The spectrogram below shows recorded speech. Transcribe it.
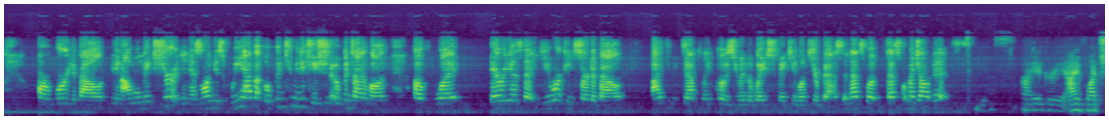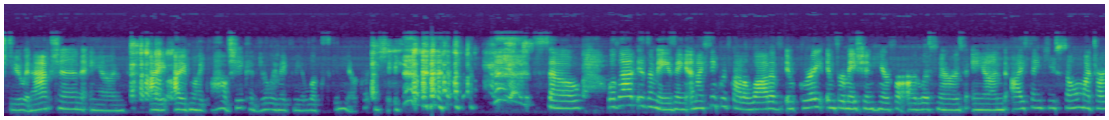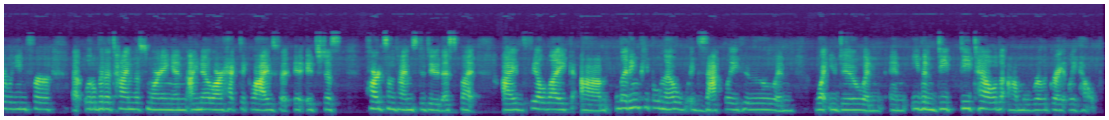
are worried about, and I will make sure. And as long as we have an open communication, open dialogue of what areas that you are concerned about, I can definitely pose you in the way to make you look your best. And that's what that's what my job is. Yes, I agree. I've watched you in action, and I I'm like, wow, she could really make me look skinnier, couldn't she? yes. So, well, that is amazing, and I think we've got a lot of great information here for our listeners. And I thank you so much, Arlene, for a little bit of time this morning. And I know our hectic lives, it's just hard sometimes to do this, but I feel like um, letting people know exactly who and what you do and, and even deep detailed um, will really greatly help.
